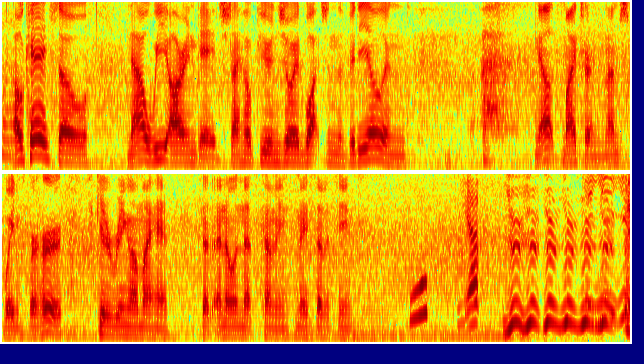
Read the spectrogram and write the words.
Okay, so now we are engaged. I hope you enjoyed watching the video and now it's my turn and I'm just waiting for her to get a ring on my hand. Except I know when that's coming, May 17th. Whoop. Yep. Yeah, yeah, yeah, yeah, yeah,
